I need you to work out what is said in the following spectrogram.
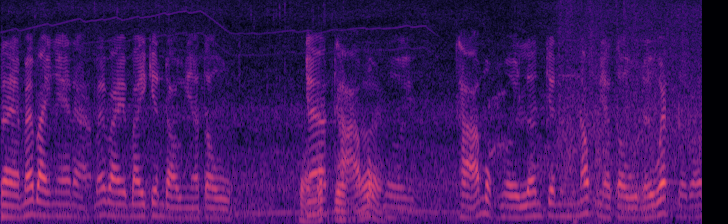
nè máy bay nghe nè máy bay bay trên đầu nhà tù Rồi, nhá thả một rồi. người thả một người lên trên nóc nhà tù để quét drone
